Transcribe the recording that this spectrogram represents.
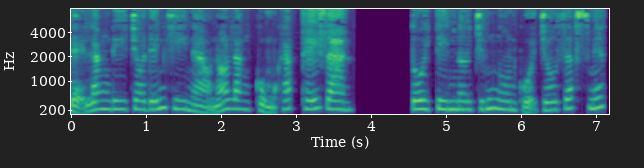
để lăn đi cho đến khi nào nó lăn cùng khắp thế gian. Tôi tin nơi chứng ngôn của Joseph Smith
